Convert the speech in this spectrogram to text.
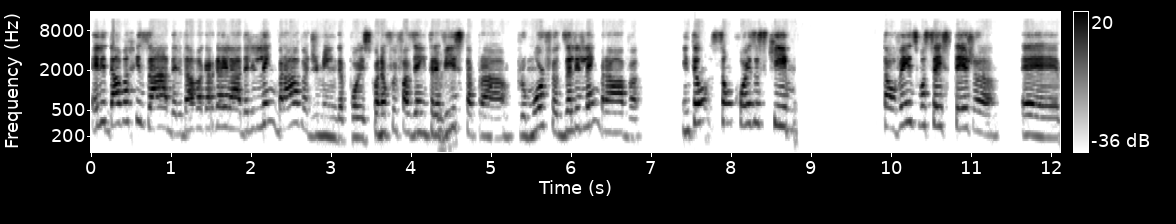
Ele dava risada, ele dava gargalhada, ele lembrava de mim depois. Quando eu fui fazer a entrevista uhum. para o Moorfields, ele lembrava. Então, são coisas que talvez você esteja é,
